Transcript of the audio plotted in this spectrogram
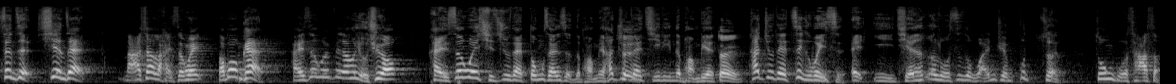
甚至现在拿下了海参崴。宝宝，我们看海参崴非常有趣哦。海参崴其实就在东三省的旁边，它就在吉林的旁边。对，它就在这个位置。哎，以前俄罗斯是完全不准中国插手，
